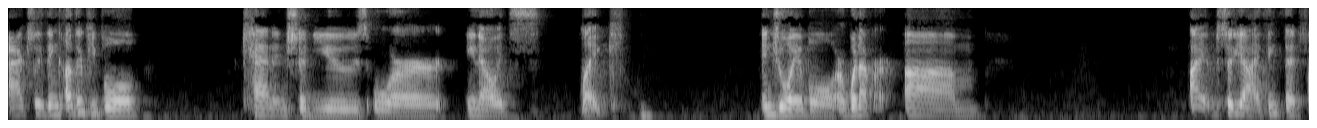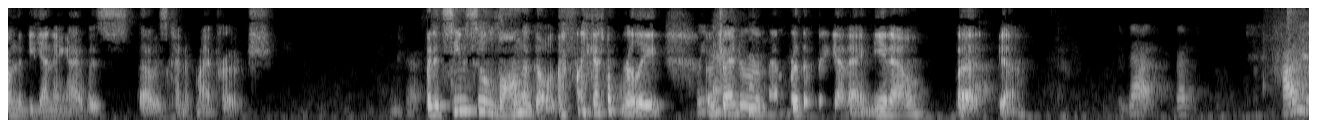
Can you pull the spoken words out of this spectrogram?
actually think other people can and should use or you know it's like enjoyable or whatever um i so yeah i think that from the beginning i was that was kind of my approach but it seems so long ago i'm like i don't really i'm trying to remember the beginning you know but yeah that that how do you,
